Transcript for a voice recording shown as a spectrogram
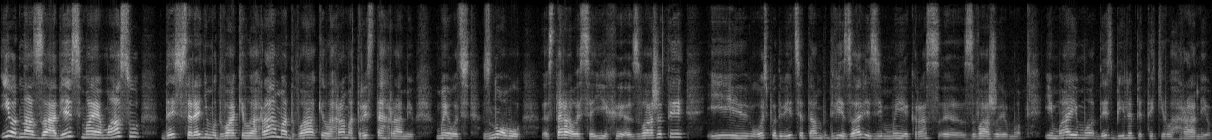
І одна зав'язь має масу десь в середньому 2 кг, 2 кг 300 грамів. Ми ось знову е, старалися їх е, зважити. І ось подивіться, там дві завязі ми якраз е, зважуємо і маємо десь біля 5 кілограмів.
